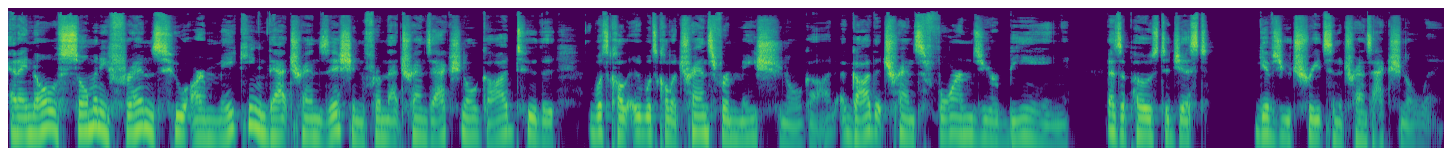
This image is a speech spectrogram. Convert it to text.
And I know so many friends who are making that transition from that transactional God to the what's called what's called a transformational God, a God that transforms your being as opposed to just gives you treats in a transactional way.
